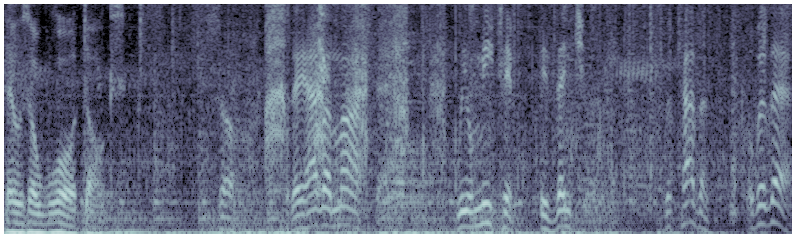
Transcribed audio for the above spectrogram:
Those are war dogs. So, they have a master. We'll meet him, eventually. The tavern, over there.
